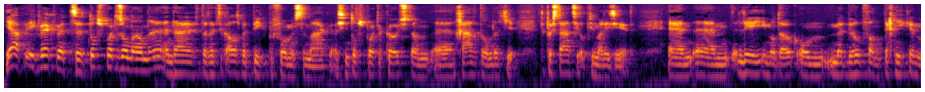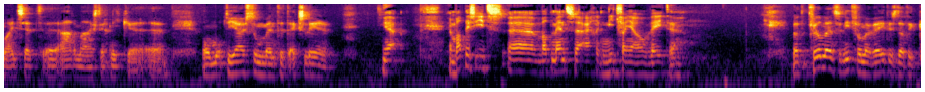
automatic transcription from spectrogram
Ja, ik werk met uh, topsporters onder andere en daar, dat heeft natuurlijk alles met peak performance te maken. Als je een topsporter coacht, dan uh, gaat het erom dat je de prestatie optimaliseert. En ehm, leer je iemand ook om met behulp van technieken, mindset, uh, ademhalingstechnieken, om op de juiste momenten te excelleren. Ja, en wat is iets wat mensen eigenlijk niet van jou weten? Wat veel mensen niet van mij weten is dat ik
